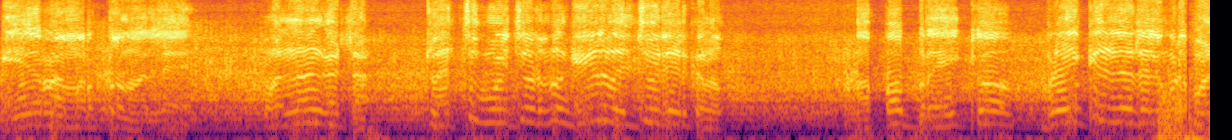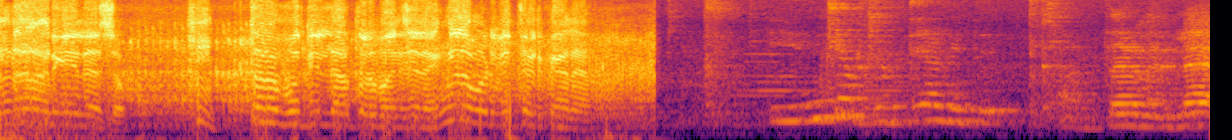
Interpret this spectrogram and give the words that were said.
ഗിയർ അമർത്തണം അല്ലേ? ഒന്നാം ഘട്ട ക്ലച്ച് കുഴിച്ചിടുമ്പോ ഗിയർ വലിച്ചു വരെടുക്കണം അപ്പൊ ബ്രേക്കോ ബ്രേക്ക് ഇടുന്ന കൂടെ പണ്ടാണ് അടങ്ങിയ ശേഷം ഹും, ഇത്ര ബുദ്ധിയില്ലാത്തൊരു മനുഷ്യൻ എങ്ങനെ പഠിപ്പിച്ചെടുക്കാനാ? ഇതിന്റെ ബുദ്ധിയാണിത് അതാണ് അല്ലേ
